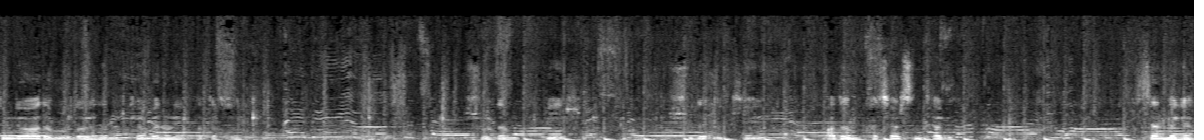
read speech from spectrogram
Şimdi o adam orada oyalanırken ben orayı patlatıyorum. Şuradan bir, şurada iki. Adam kaçarsın tabi. Sen de gel.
